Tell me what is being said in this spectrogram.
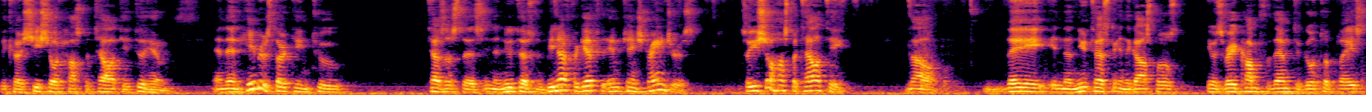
because she showed hospitality to him. And then Hebrews 13 2 tells us this in the New Testament be not forgetful to entertain strangers. So you show hospitality. Now, they in the New Testament in the Gospels, it was very common for them to go to a place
